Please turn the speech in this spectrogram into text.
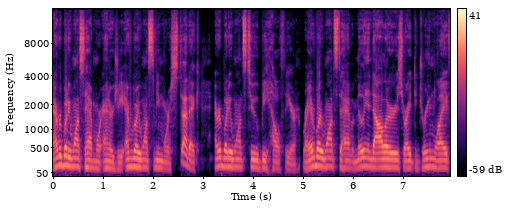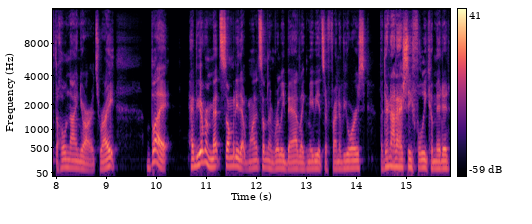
Everybody wants to have more energy. Everybody wants to be more aesthetic. Everybody wants to be healthier, right? Everybody wants to have a million dollars, right? The dream life, the whole nine yards, right? But have you ever met somebody that wanted something really bad? Like maybe it's a friend of yours, but they're not actually fully committed.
